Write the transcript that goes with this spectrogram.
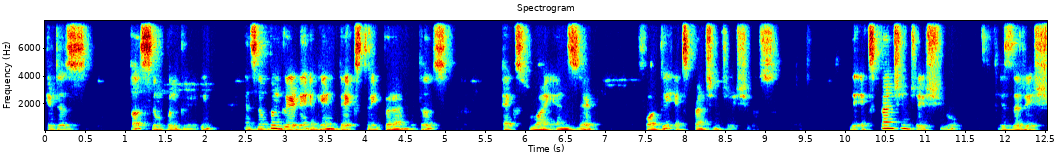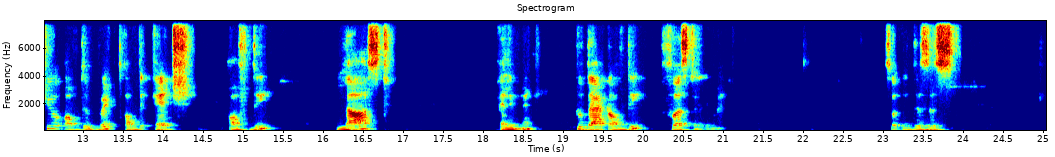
it is a simple grading and simple grading again takes three parameters x, y and z for the expansion ratios. The expansion ratio is the ratio of the width of the edge of the last element to that of the first element. So this is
